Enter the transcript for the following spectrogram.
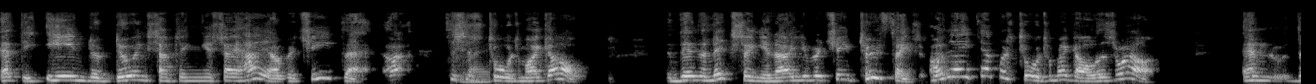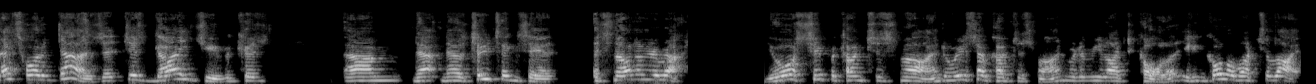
at the end of doing something, you say, hey, I've achieved that. I, this is towards my goal. And then the next thing you know, you've achieved two things. Oh, that, that was towards my goal as well. And that's what it does. It just guides you because um, now, now, two things there. It's not in a rush. Your superconscious mind or your subconscious mind, whatever you like to call it, you can call it what you like.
